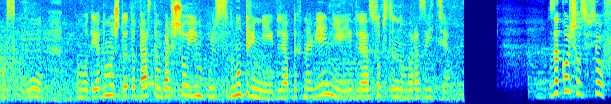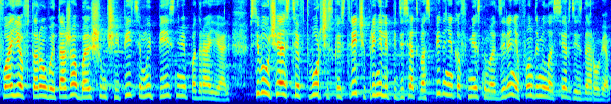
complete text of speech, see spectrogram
в Москву. Вот, я думаю, что это даст им большой импульс внутренний для вдохновения и для собственного развития. Закончилось все в фойе второго этажа большим чаепитием и песнями под рояль. Всего участие в творческой встрече приняли 50 воспитанников местного отделения Фонда милосердия и здоровья.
